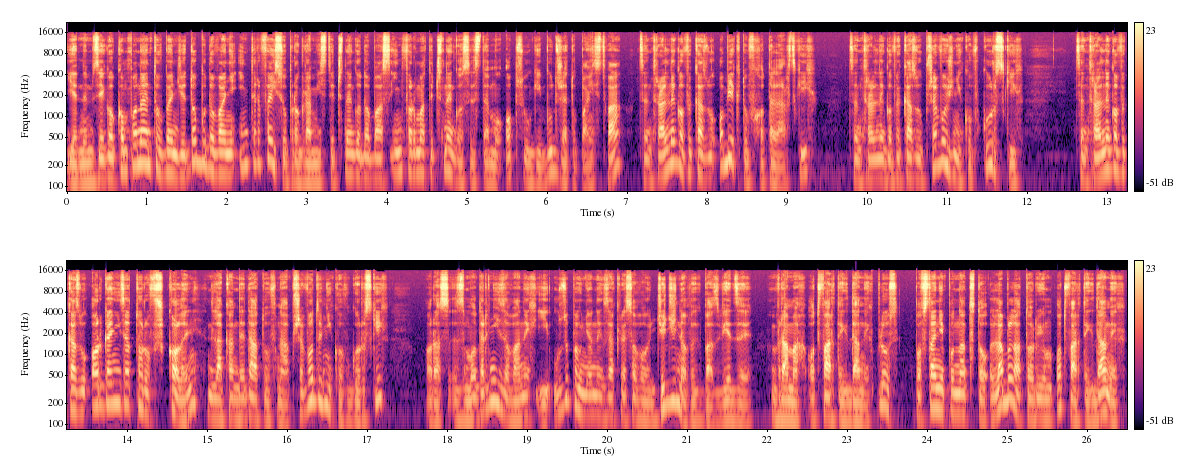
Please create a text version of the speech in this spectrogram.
Jednym z jego komponentów będzie dobudowanie interfejsu programistycznego do baz informatycznego systemu obsługi budżetu państwa, centralnego wykazu obiektów hotelarskich, centralnego wykazu przewoźników górskich, centralnego wykazu organizatorów szkoleń dla kandydatów na przewodników górskich oraz zmodernizowanych i uzupełnionych zakresowo dziedzinowych baz wiedzy. W ramach Otwartych Danych Plus powstanie ponadto Laboratorium Otwartych Danych,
